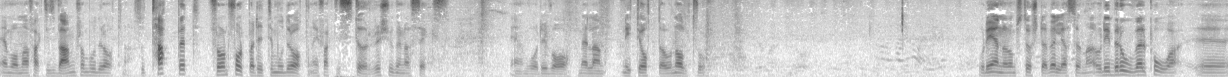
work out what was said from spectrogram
än vad man faktiskt vann från Moderaterna. Så tappet från Folkpartiet till Moderaterna är faktiskt större 2006 än vad det var mellan 98 och 02. Och det är en av de största väljarströmmarna. Och det beror väl på eh,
